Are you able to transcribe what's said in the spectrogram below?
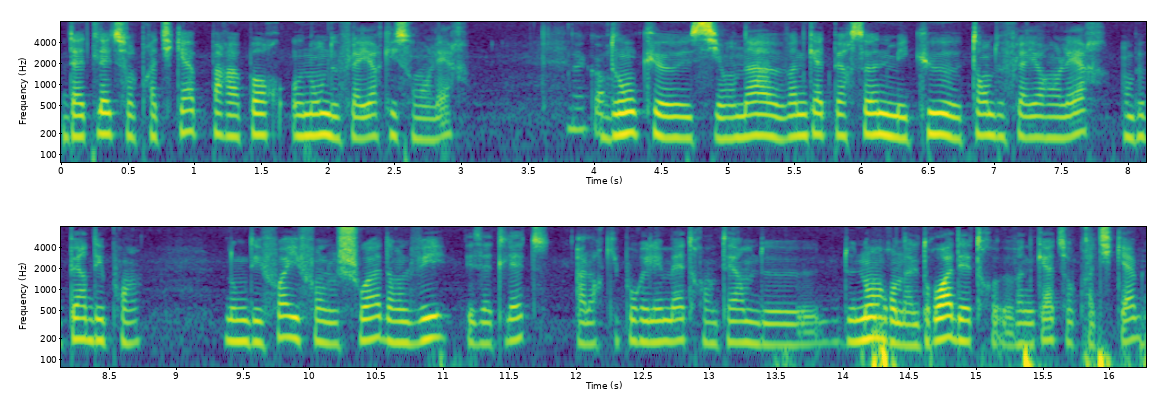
d'athlètes sur le praticable par rapport au nombre de flyers qui sont en l'air. Donc, si on a 24 personnes mais que tant de flyers en l'air, on peut perdre des points. Donc, des fois, ils font le choix d'enlever des athlètes alors qu'ils pourraient les mettre en termes de, de nombre. On a le droit d'être 24 sur le praticable,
